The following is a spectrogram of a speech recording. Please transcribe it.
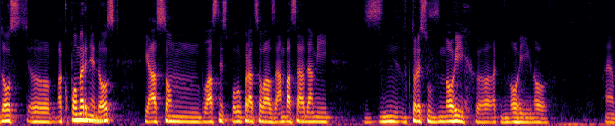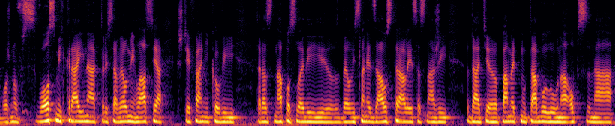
dosť, ako pomerne dosť. Ja som vlastne spolupracoval s ambasádami ktoré sú v mnohých, eh, mnohých, no, možno v 8 krajinách, ktorí sa veľmi hlásia k Štefánikovi. Teraz naposledy veľvyslanec z Austrálie sa snaží dať eh, pamätnú tabulu na, obs, na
